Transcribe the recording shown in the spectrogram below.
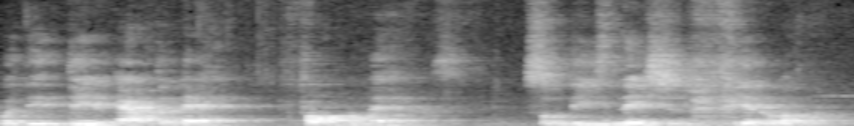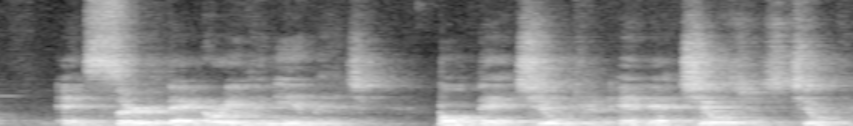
but they did after that former manners. So these nations the Lord and served that graven image, both their children and their children's children,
